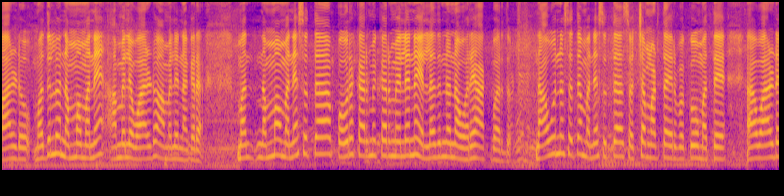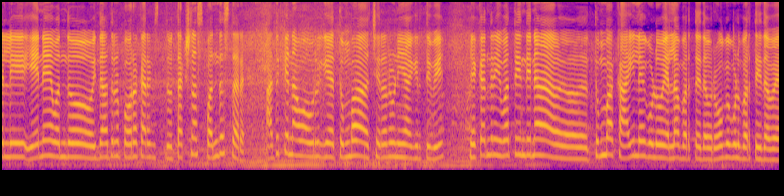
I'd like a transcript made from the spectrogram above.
ವಾರ್ಡು, ಮೊದಲು ನಮ್ಮ ಮನೆ, ಆಮೇಲೆ ವಾರ್ಡು, ಆಮೇಲೆ ನಗರ. ಮದ್ ನಮ್ಮ ಮನೆ ಸುತ್ತ ಪೌರ ಕಾರ್ಮಿಕರ ಮೇಲೇ ಎಲ್ಲದನ್ನು ನಾವು ಹೊರೆ ಹಾಕಬಾರ್ದು. ನಾವೂ ಸುತ್ತ ಮನೆ ಸುತ್ತ ಸ್ವಚ್ಛ ಮಾಡ್ತಾ ಇರಬೇಕು, ಮತ್ತು ವಾರ್ಡಲ್ಲಿ ಏನೇ ಒಂದು ಇದಾದರೂ ಪೌರ ಕಾರ್ಯ ತಕ್ಷಣ ಸ್ಪಂದಿಸ್ತಾರೆ. ಅದಕ್ಕೆ ನಾವು ಅವರಿಗೆ ತುಂಬ ಚಿರಋಣಿಯಾಗಿರ್ತೀವಿ. ಯಾಕಂದರೆ ಇವತ್ತಿನ ದಿನ ತುಂಬ ಕಾಯಿಲೆಗಳು ಎಲ್ಲ ಬರ್ತಾಯಿದ್ದಾವೆ ರೋಗಗಳು ಬರ್ತಿದ್ದಾವೆ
